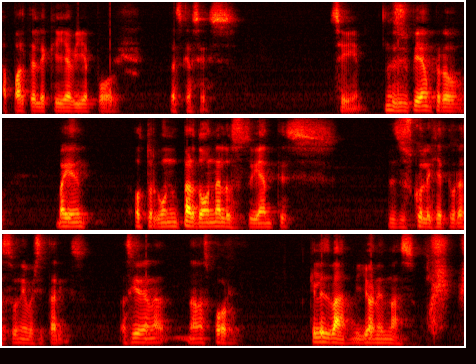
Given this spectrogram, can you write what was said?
aparte de la que ya había por la escasez. Sí, no si supieron, pero Biden otorgó un perdón a los estudiantes de sus colegiaturas universitarias. Así de nada, nada más por, ¿qué les va? Millones más.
